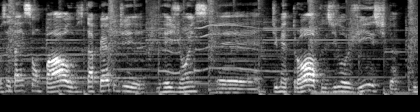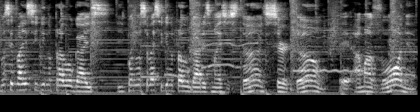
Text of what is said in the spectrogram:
Você está em São Paulo, você está perto de, de regiões é, de metrópoles, de logística, e você vai seguindo para lugares. E quando você vai seguindo para lugares mais distantes, sertão, é, Amazônia,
